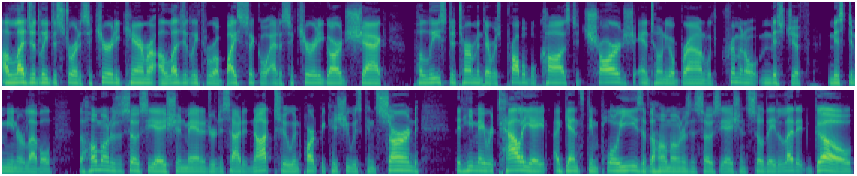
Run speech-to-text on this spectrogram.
Allegedly destroyed a security camera, allegedly threw a bicycle at a security guard shack Police determined there was probable cause to charge Antonio Brown with criminal mischief, misdemeanor level. The Homeowners Association manager decided not to, in part because she was concerned that he may retaliate against employees of the Homeowners Association, so they let it go.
